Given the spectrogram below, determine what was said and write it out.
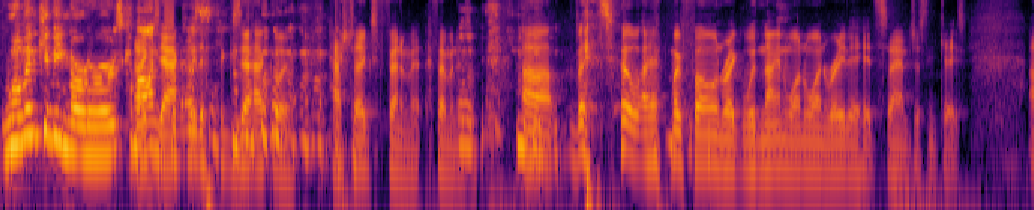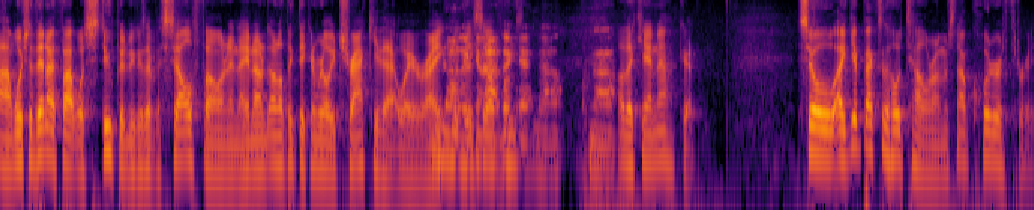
women can be murderers. Come on, exactly, Chris. the- exactly. Hashtags femi- feminism. Uh, but so I have my phone like with nine one one ready to hit send just in case. Uh, which then I thought was stupid because I have a cell phone and I don't, I don't think they can really track you that way, right? No, with they the cell cannot. They can't now. No. Oh, they can now? Good. So I get back to the hotel room. It's now quarter three.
